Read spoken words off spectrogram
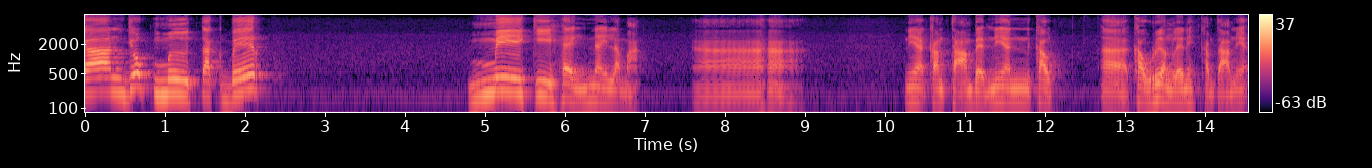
การยกมือตักเบรมีกี่แห่งในละหมาดเนี่ยคำถามแบบนี้เข้าเข้าเรื่องเลยนี่คำถามเนี้ย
